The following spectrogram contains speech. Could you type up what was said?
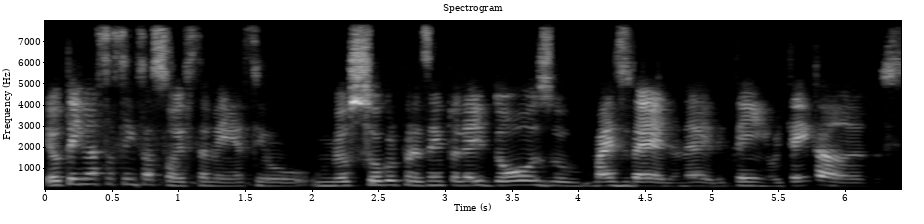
Eu tenho essas sensações também, assim, o, o, meu sogro, por exemplo, ele é idoso, mais velho, né? Ele tem 80 anos.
